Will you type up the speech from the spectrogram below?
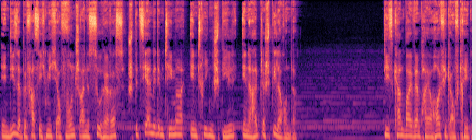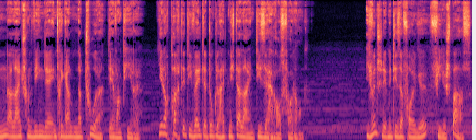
In dieser befasse ich mich auf Wunsch eines Zuhörers speziell mit dem Thema Intrigenspiel innerhalb der Spielerrunde. Dies kann bei Vampire häufig auftreten, allein schon wegen der intriganten Natur der Vampire. Jedoch pachtet die Welt der Dunkelheit nicht allein diese Herausforderung. Ich wünsche dir mit dieser Folge viel Spaß.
